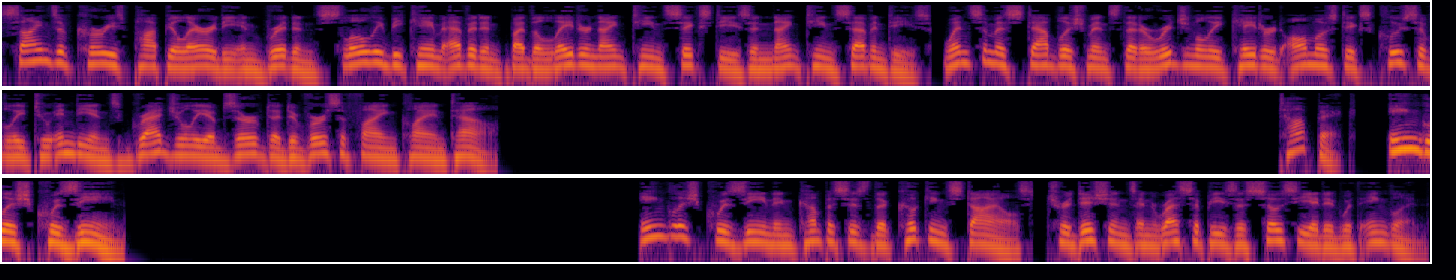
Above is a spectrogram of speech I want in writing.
Signs of curry's popularity in Britain slowly became evident by the later 1960s and 1970s, when some establishments that originally catered almost exclusively to Indians gradually observed a diversifying clientele. English cuisine English cuisine encompasses the cooking styles, traditions and recipes associated with England.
